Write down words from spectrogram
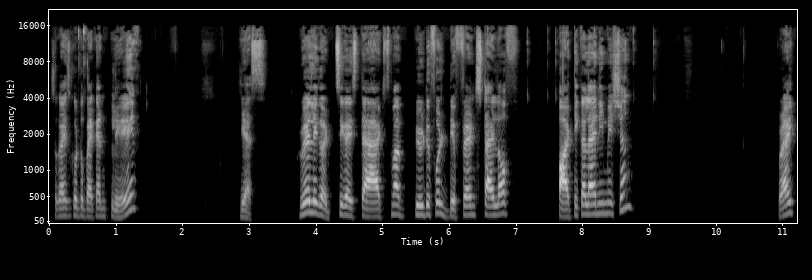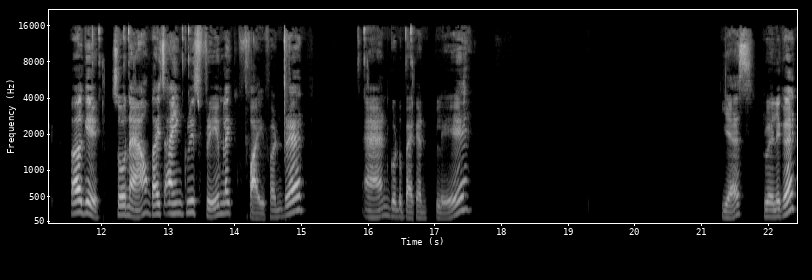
So guys, go to back and play. Yes. Really good. See guys, that's my beautiful different style of particle animation. Right? Okay. So now guys, I increase frame like 500 and go to back and play. Yes, really good.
